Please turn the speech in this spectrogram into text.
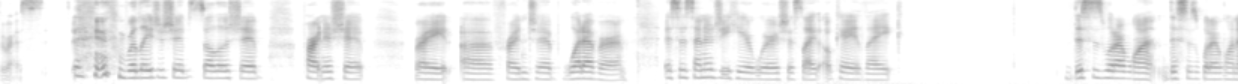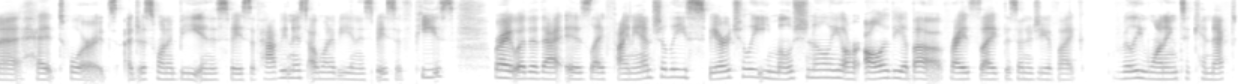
the rest. Relationships, soloship, partnership, right? Uh, friendship, whatever. It's this energy here where it's just like, okay, like this is what I want. This is what I want to head towards. I just want to be in a space of happiness. I want to be in a space of peace, right? Whether that is like financially, spiritually, emotionally, or all of the above, right? It's like this energy of like, really wanting to connect,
